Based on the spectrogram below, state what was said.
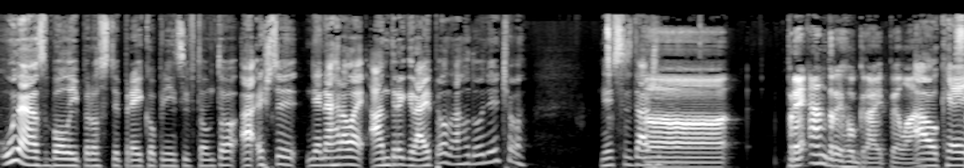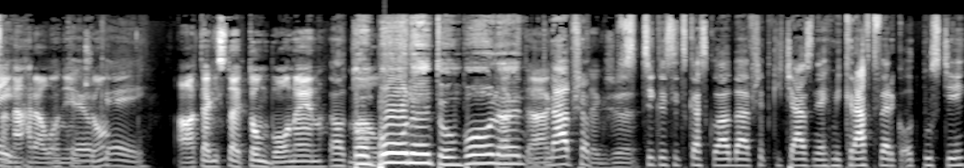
u nás boli proste prekopníci v tomto a ešte nenahral aj Andre Greipel náhodou niečo? Mne sa zdá, že... Uh, pre Andreho Greipela a, okay. sa nahralo okay, niečo. Okay. A takisto aj Tom Bonen. No, Tom mal... Bonen, Tom Bonen. Tak, tak, Najlepšia takže... cyklistická skladba všetkých čas, nech mi Kraftwerk odpustí.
